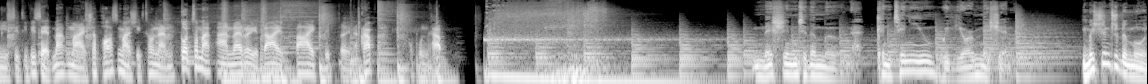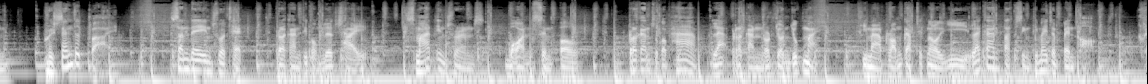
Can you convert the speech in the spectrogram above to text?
มีสิทธิพิเศษมากมาย เฉพาะสมาชิกเท่านั้น กดสมัครอ่านรายละเอียดได้ใต้คลิปเลยนะครับ ขอบคุณครับ Mission to the Moon. Continue with your mission. Mission to the Moon Presented by Sunday Insurtech ประกันที่ผมเลือกใช้ Smart Insurance Bond Simple ประกันสุขภาพและประกันรถยนต์ยุคใหม่ ที่มาพร้อมกับเทคโนโลยี และการตัดสิ่งที่ไม่จำเป็นออก เคล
